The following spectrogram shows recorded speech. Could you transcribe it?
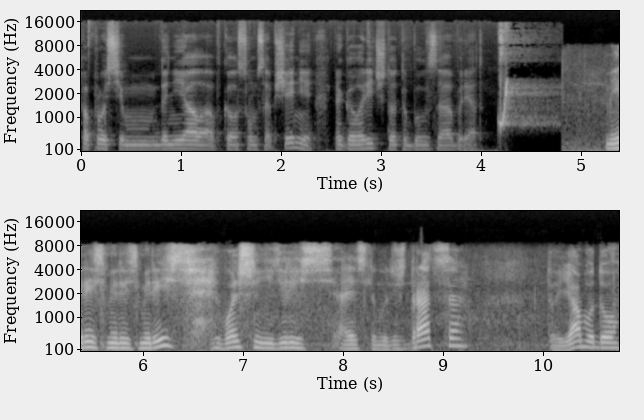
Попросим Даниэла в голосовом сообщении говорить, что это был за обряд. Мирись, мирись, мирись и больше не дерись. А если будешь драться, то я буду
